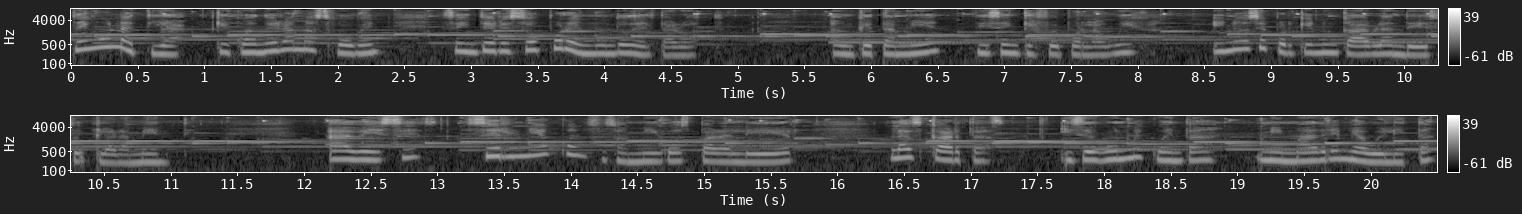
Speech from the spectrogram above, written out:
Tengo una tía que cuando era más joven se interesó por el mundo del tarot, aunque también dicen que fue por la Ouija, y no sé por qué nunca hablan de eso claramente. A veces se reunía con sus amigos para leer las cartas y según me cuenta mi madre, mi abuelita,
